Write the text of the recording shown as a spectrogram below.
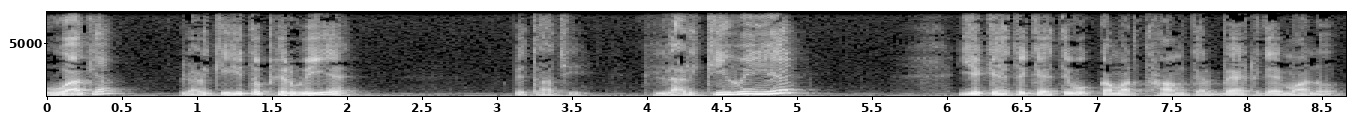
हुआ क्या? लड़की ही तो फिर हुई है। पिताजी, लड़की हुई है? ये कहते कहते वो कमर थाम कर बैठ गए मानो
